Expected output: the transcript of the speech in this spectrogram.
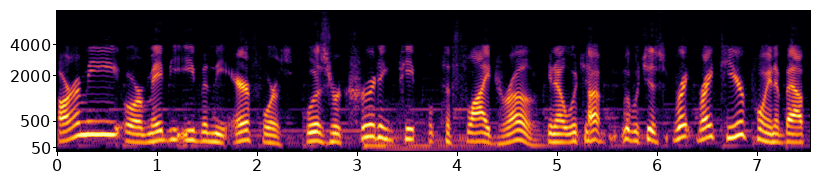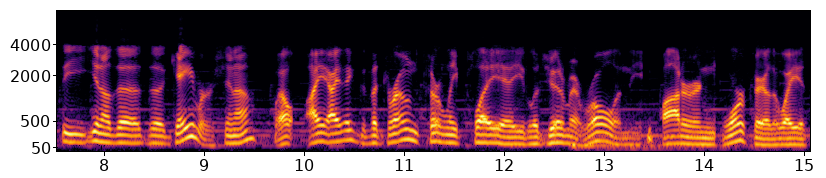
Army or maybe even the Air Force was recruiting people to fly drones. You know, which is uh, which is right right to your point about the you know the the gamers. You know. Well, I, I think that the drones certainly play a legitimate role in the modern warfare, the way it's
